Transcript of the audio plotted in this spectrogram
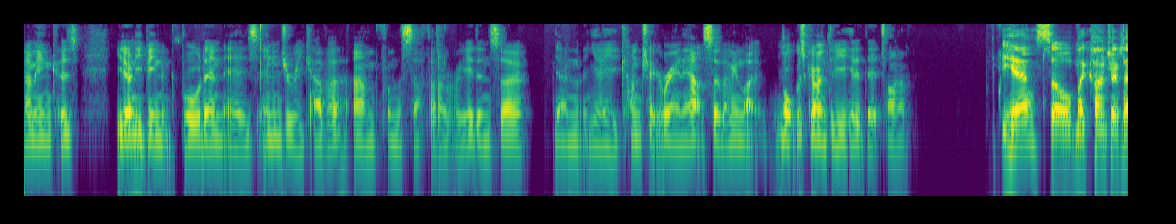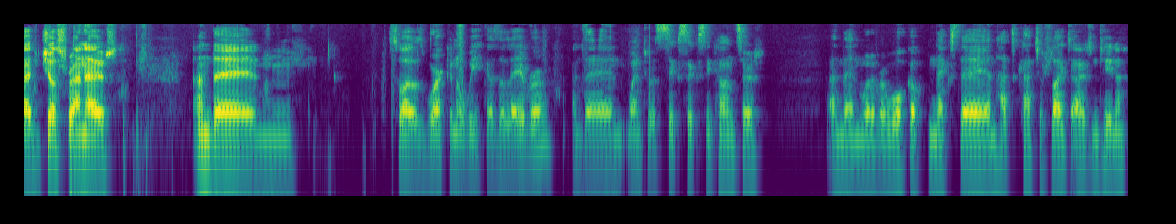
I mean, because you'd only been brought in as injury cover um, from the stuff that I've read, and so and you know your contract ran out. So I mean, like, what was going through your head at that time? Yeah, so my contract had just ran out, and then so I was working a week as a labourer, and then went to a Six60 concert, and then whatever woke up the next day and had to catch a flight to Argentina,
